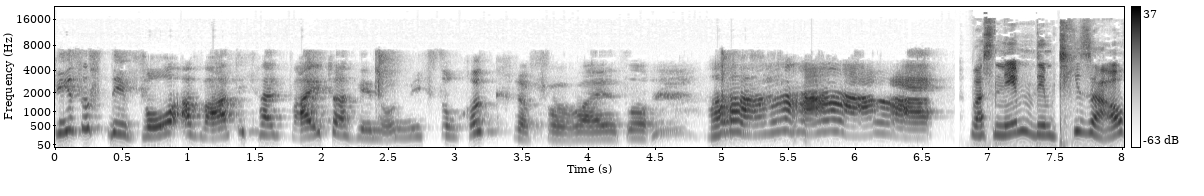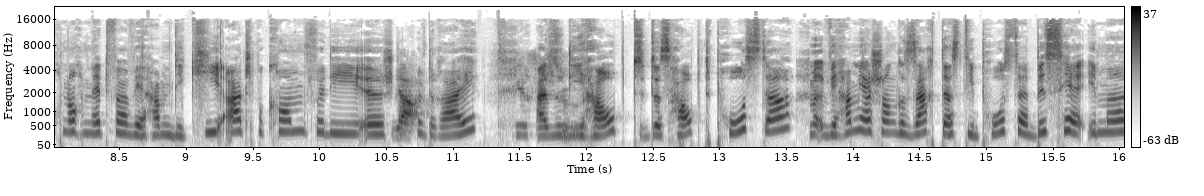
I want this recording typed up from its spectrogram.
dieses Niveau erwarte ich halt weiterhin und nicht so Rückgriffe, weil so. Ah, Was neben dem Teaser auch noch nett war, wir haben die Key Art bekommen für die äh, Staffel Ja. 3. die ist Also schön. die Haupt, das Hauptposter. Wir haben ja schon gesagt, dass die Poster bisher immer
